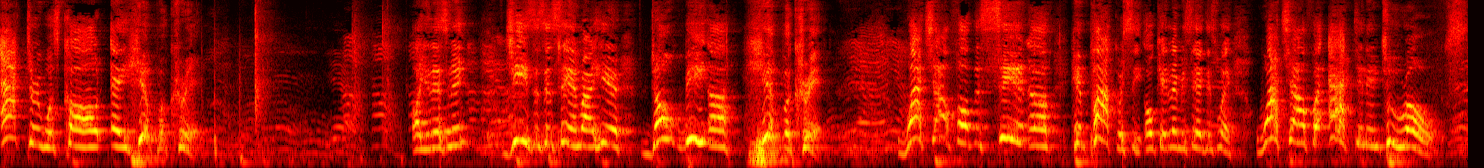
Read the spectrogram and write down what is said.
actor was called a hypocrite. Are you listening? Jesus is saying right here, don't be a hypocrite. Watch out for the sin of hypocrisy. Okay, let me say it this way. Watch out for acting in two roles.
